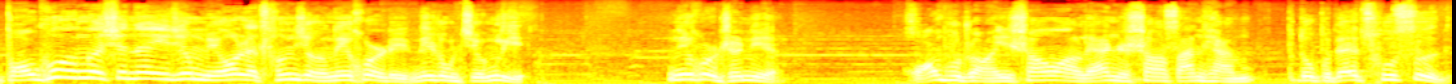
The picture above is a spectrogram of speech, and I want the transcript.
包括我现在已经没有了曾经那会儿的那种经历，那会儿真的。黄浦庄一上网，连着上三天都不带猝死的。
